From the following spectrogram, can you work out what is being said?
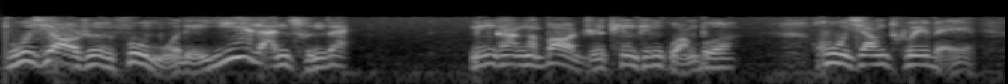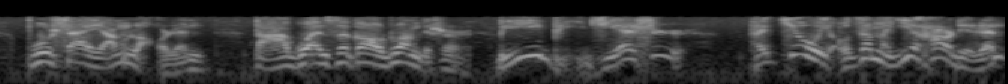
不孝顺父母的依然存在。您看看报纸，听听广播，互相推诿、不赡养老人、打官司告状的事儿比比皆是。他就有这么一号的人。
